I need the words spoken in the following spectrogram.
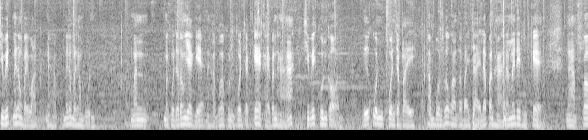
ชีวิตไม่ต้องไปวัดนะครับ ไม่ต้องไปทำบุญ มันมันควรจะต้องแยกแยะนะครับ ว่าคุณควรจะแก้ไขปัญหาชีวิตคุณก่อน หรือคุณควรจะไปทำบุญเพื่อความสบายใจ แล้วปัญหานั้นไม่ได้ถูกแก้นะครับ ก็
